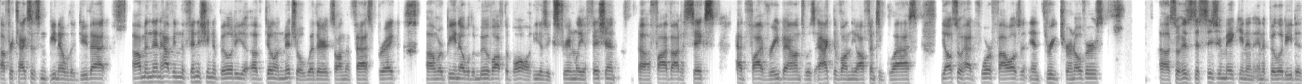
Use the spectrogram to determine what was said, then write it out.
uh, for Texas and being able to do that. Um, and then having the finishing ability of Dillon Mitchell, whether it's on the fast break um, or being able to move off the ball. He is extremely efficient, uh, five out of six, had five rebounds, was active on the offensive glass. He also had four fouls and, and three turnovers. Uh, so his decision making and, and, ability to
